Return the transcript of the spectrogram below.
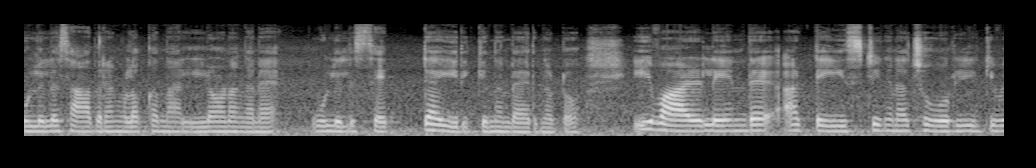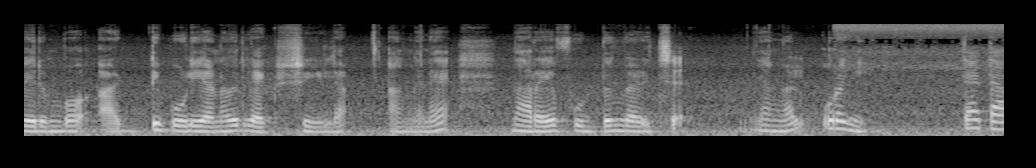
ഉള്ളിലെ സാധനങ്ങളൊക്കെ നല്ലോണം അങ്ങനെ ഉള്ളിൽ സെറ്റായി ഇരിക്കുന്നുണ്ടായിരുന്നു കേട്ടോ ഈ വാഴലേന്റെ ആ ടേസ്റ്റ് ഇങ്ങനെ ചോറിലേക്ക് വരുമ്പോൾ അടിപൊളിയാണ് ഒരു രക്ഷയില്ല. അങ്ങനെ നിറയെ ഫുഡും കഴിച്ച് ഞങ്ങൾ ഉറങ്ങി. ടാറ്റാ.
